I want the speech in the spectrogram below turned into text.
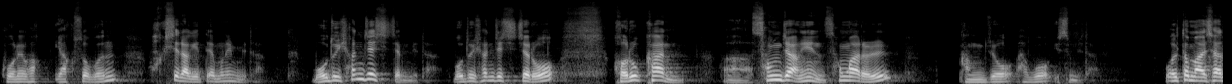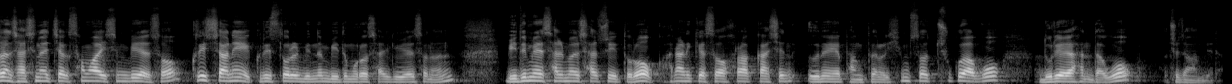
구원의 확, 약속은 확실하기 때문입니다. 모두 현재 시제입니다. 모두 현재 시제로 거룩한 아, 성장인 성화를 강조하고 있습니다. 월터 마샬은 자신의 책 성화의 신비에서 크리스찬이 그리스도를 믿는 믿음으로 살기 위해서는 믿음의 삶을 살 수 있도록 하나님께서 허락하신 은혜의 방편을 힘써 추구하고 누려야 한다고 주장합니다.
